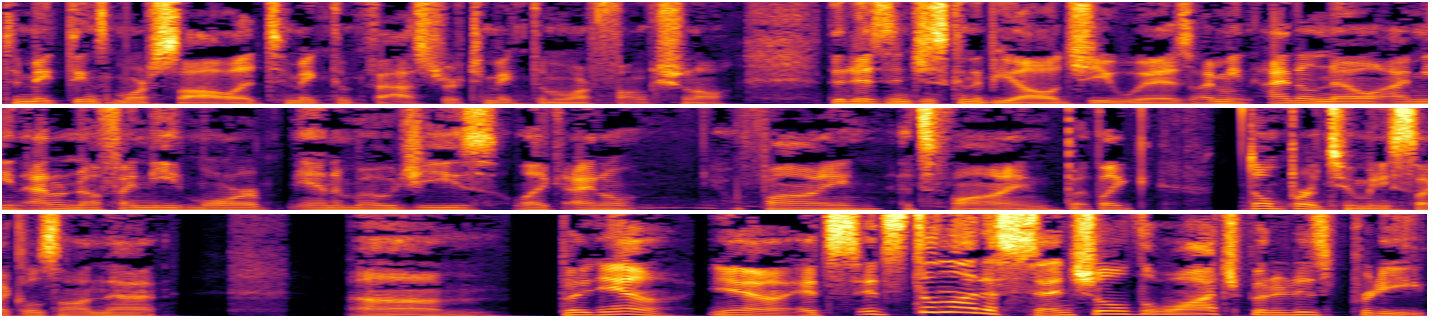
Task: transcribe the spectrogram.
to make things more solid, to make them faster, to make them more functional. That isn't just going to be all gee whiz. I mean, I don't know. I mean, I don't know if I need more animojis. Like, I don't, fine, it's fine, but like, don't burn too many cycles on that. Um, but yeah, yeah, it's it's still not essential the watch, but it is pretty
